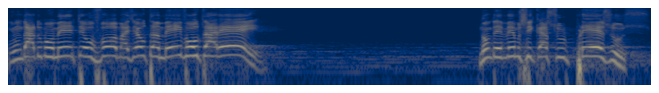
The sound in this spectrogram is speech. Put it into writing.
Em um dado momento eu vou, mas eu também voltarei. Não devemos ficar surpresos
